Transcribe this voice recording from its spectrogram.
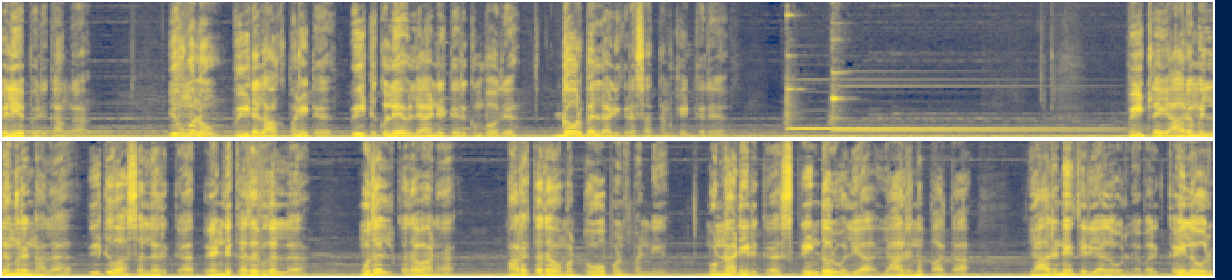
வெளியே போயிருக்காங்க. இவங்களும் வீடை லாக் பண்ணிட்டு வீட்டுக்குள்ளேயே விளையாண்டுட்டு இருக்கும்போது டோர் பெல் அடிக்கிற சத்தம் கேட்குது. வீட்டில் யாரும் இல்லைங்கிறனால வீட்டு வாசலில் இருக்க ரெண்டு கதவுகளில் முதல் கதவான மரக்கதவை மட்டும் ஓப்பன் பண்ணி முன்னாடி இருக்க ஸ்க்ரீன் டோர் வழியாக யாருன்னு பார்த்தா யாருன்னே தெரியாத ஒரு நபர் கையில் ஒரு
